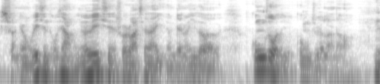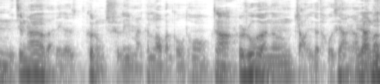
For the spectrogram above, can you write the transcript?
选这种微信头像嘛，因为微信说实话现在已经变成一个工作的工具了都。嗯，你经常要在这个各种群里面跟老板沟通啊，说如何能找一个头像让让你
